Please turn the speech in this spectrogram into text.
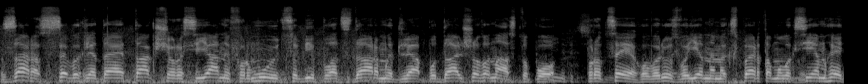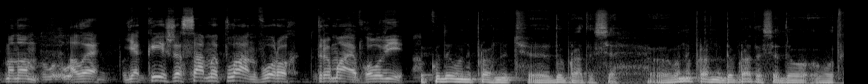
Зараз все виглядає так, що росіяни формують собі плацдарми для подальшого наступу. Про це я говорю з воєнним експертом Олексієм Гетьманом. Але який же саме план ворог тримає в голові? Куди вони прагнуть е, добратися? Е, Вони прагнуть добратися до от,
